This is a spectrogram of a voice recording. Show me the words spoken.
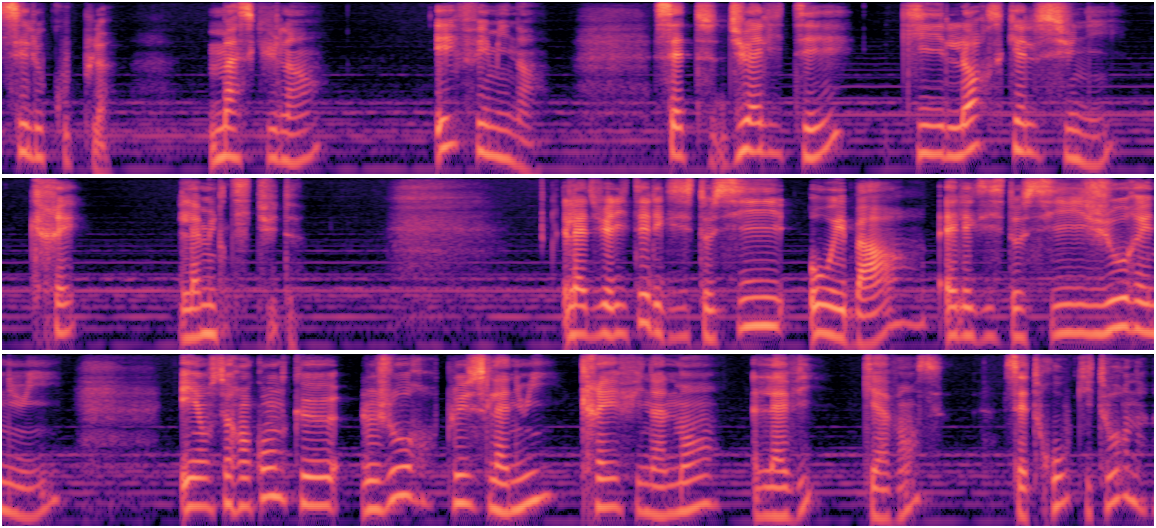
c'est le couple, masculin et féminin. Cette dualité qui, lorsqu'elle s'unit, crée la multitude. La dualité, elle existe aussi haut et bas, elle existe aussi jour et nuit, et on se rend compte que le jour plus la nuit crée finalement la vie qui avance, cette roue qui tourne,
